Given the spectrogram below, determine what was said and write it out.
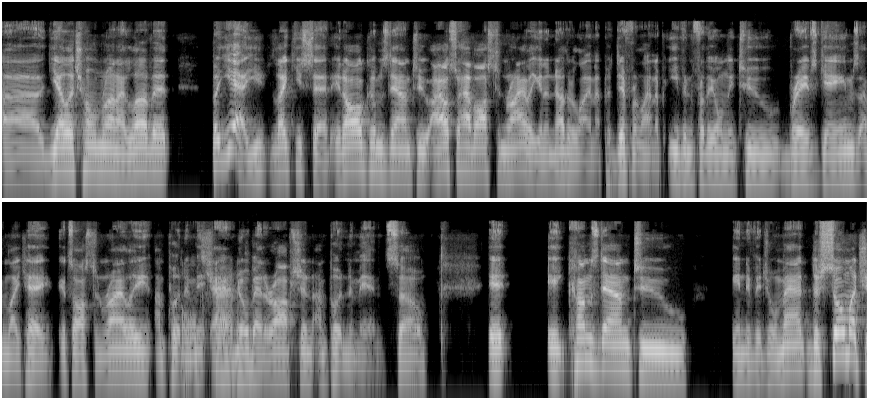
Uh, Yelich home run, I love it. But yeah, you like you said, it all comes down to. I also have Austin Riley in another lineup, a different lineup, even for the only two Braves games. I'm like, hey, it's Austin Riley. I'm putting him. in. I have no better option. I'm putting him in. So it it comes down to individual match. There's so much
